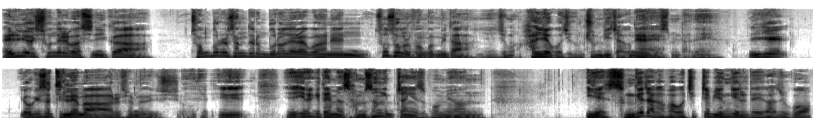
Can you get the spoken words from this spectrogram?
엘리엇이 손해를 봤으니까 정부를 상대로 물어내라고 하는 소송을 건 겁니다. 예, 지금 하려고 지금 준비 작업 네. 중이었습니다. 네. 이게 여기서 딜레마를 설명해 주시죠. 이- 이- 이렇게 되면 삼성 입장에서 보면 이게 승계 작업하고 직접 연결돼 가지고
